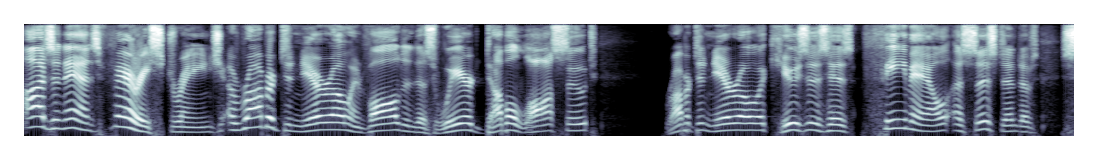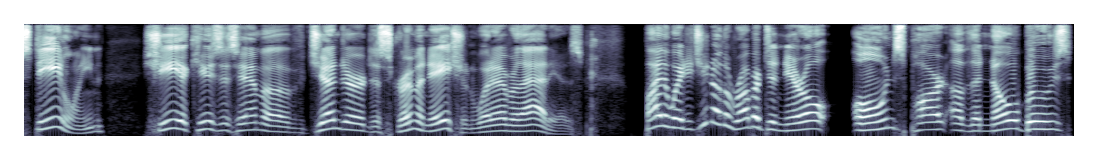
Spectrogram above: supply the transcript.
Odds and ends, very strange. Uh, Robert De Niro involved in this weird double lawsuit. Robert De Niro accuses his female assistant of stealing. She accuses him of gender discrimination, whatever that is. By the way, did you know that Robert De Niro owns part of the Nobu's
